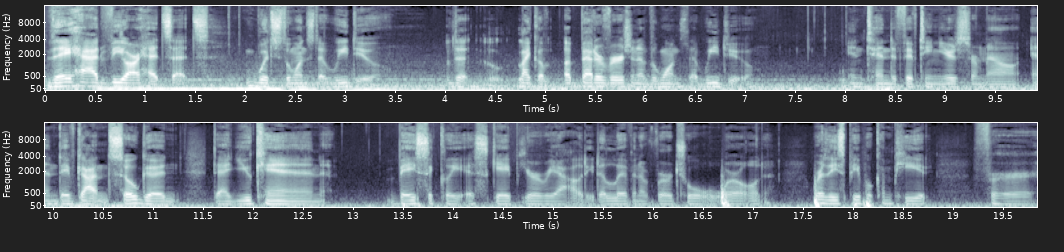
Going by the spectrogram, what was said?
they had VR headsets which the ones that we do, the like a, a better version of the ones that we do in 10 to 15 years from now and they've gotten so good that you can basically escape your reality to live in a virtual world where these people compete for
